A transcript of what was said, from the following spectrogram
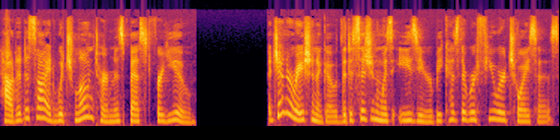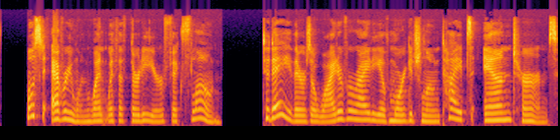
how to decide which loan term is best for you. A generation ago, the decision was easier because there were fewer choices. Most everyone went with a 30 year fixed loan. Today, there's a wider variety of mortgage loan types and terms.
